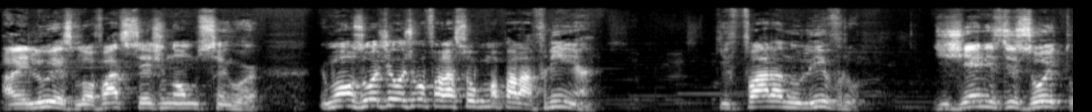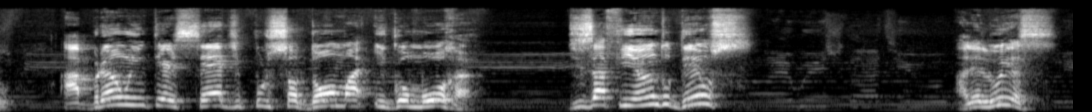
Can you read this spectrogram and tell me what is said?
Aleluia, louvado seja o nome do Senhor. Irmãos, hoje, hoje eu vou falar sobre uma palavrinha que fala no livro de Gênesis 18. Abraão intercede por Sodoma e Gomorra, desafiando Deus. Aleluias.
